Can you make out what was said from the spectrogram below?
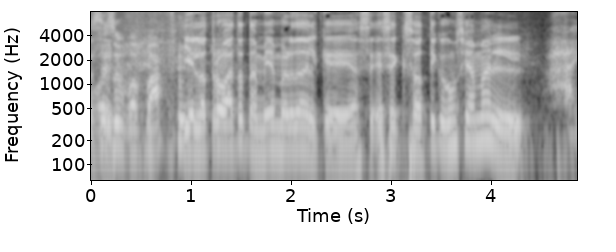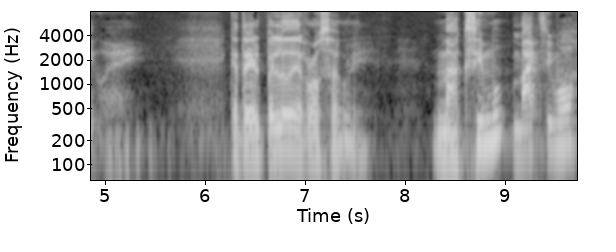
como sé. su papá. Y el otro vato también, ¿verdad? El que hace- es exótico. ¿Cómo se llama? El. Ay, güey. Que traía el pelo de rosa, güey. Máximo. Máximo.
